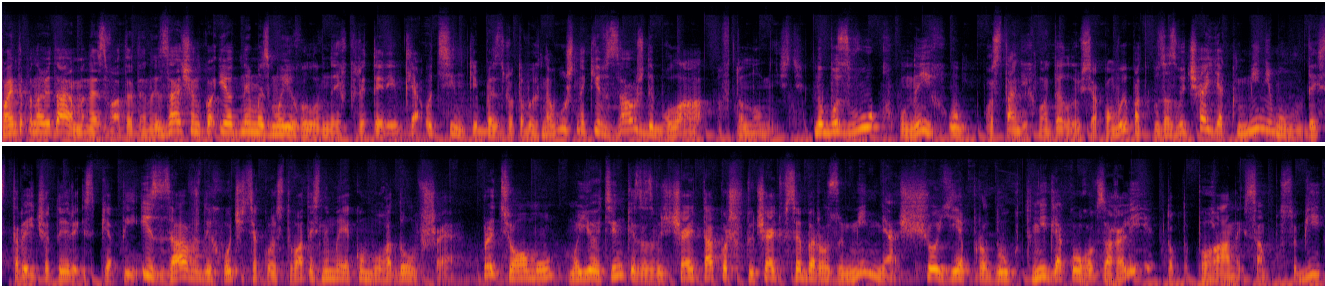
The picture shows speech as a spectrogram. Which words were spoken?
Пані та мене звати Денис Зайченко, і одним із моїх головних критеріїв для оцінки бездротових навушників завжди була автономність. Ну бо звук у них у останніх моделей у всякому випадку зазвичай як мінімум десь 3-4 із 5, і завжди хочеться користуватись ними якомога довше. При цьому мої оцінки зазвичай також включають в себе розуміння, що є продукт ні для кого взагалі, тобто поганий сам по собі,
